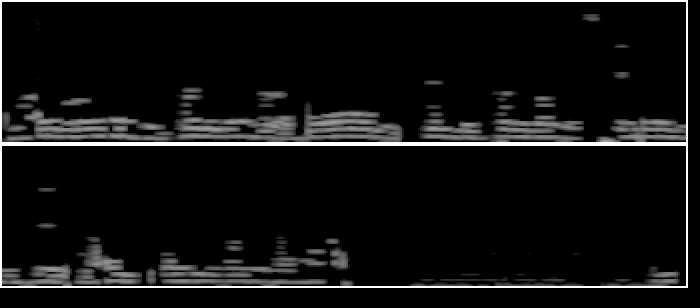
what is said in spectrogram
a light lamp and put it under a bowl, instead they put it on a stand and say, light house. And some of the things Here's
